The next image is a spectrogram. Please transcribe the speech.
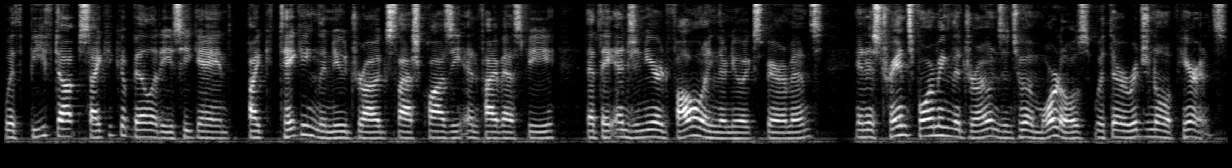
with beefed up psychic abilities he gained by taking the new drug slash quasi N5SV that they engineered following their new experiments and is transforming the drones into immortals with their original appearance.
